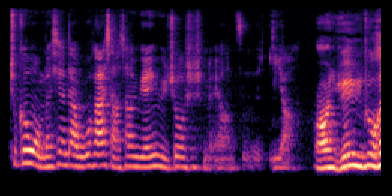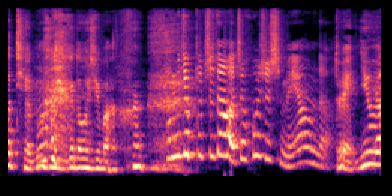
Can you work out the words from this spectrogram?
就跟我们现在无法想象元宇宙是什么样子一样，啊，元宇宙和铁路是一个东西吗？他们就不知道这会是什么样的。对，因为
